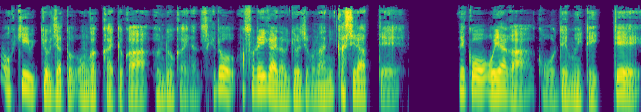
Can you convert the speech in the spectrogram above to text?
大きい行事だと音楽会とか運動会なんですけど、まあ、それ以外の行事も何かしらあって、で、こう、親がこう出向いていって、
